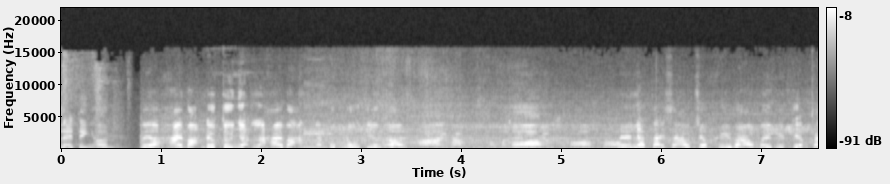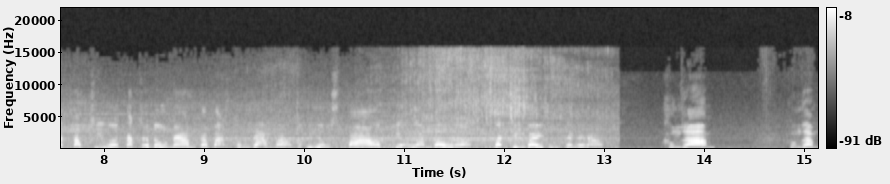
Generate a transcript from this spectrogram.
dễ tính hơn? Bây giờ hai bạn đều tự nhận là hai bạn là cũng nổi tiếng rồi. à, không Có, có, có. Nên là tại sao trước khi vào mấy cái tiệm cắt tóc chỉ có cắt cho đầu nam các bạn không dám vào một cái hiệu spa hoặc hiệu làm đầu đó. Bạn trình bày thử xem thế nào. Không dám. Không dám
